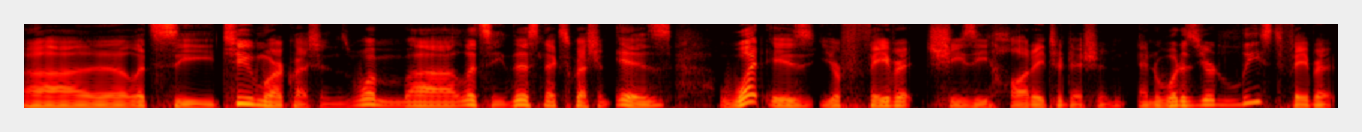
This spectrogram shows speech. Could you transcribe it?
Uh, let's see. Two more questions. One. Uh, let's see. This next question is: What is your favorite cheesy holiday tradition, and what is your least favorite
